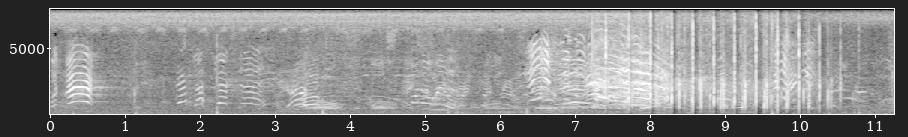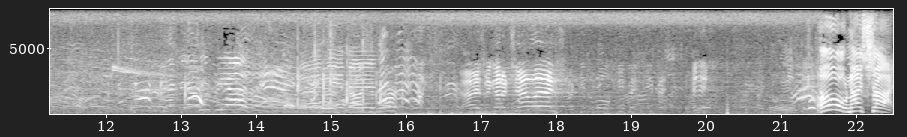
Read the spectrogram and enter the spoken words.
What's back? That's Jackson. Guys, we got a challenge. Keep the ball. Keep it. Keep it. Hit it. Oh, nice shot.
